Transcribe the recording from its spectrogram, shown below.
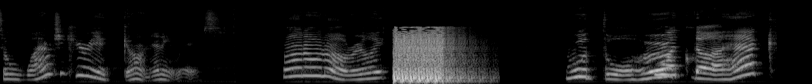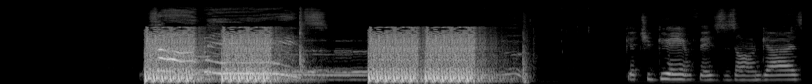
So why don't you carry a gun, anyways? I don't know, really. What the heck? What the heck? Zombies! Get your game faces on, guys.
